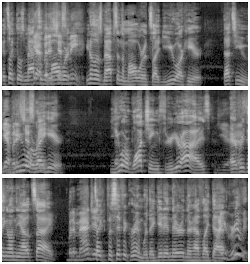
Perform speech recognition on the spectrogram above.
It's like those maps Yeah, in but the it's mall just where me. you know those maps in the mall where it's like you are here. That's you. Yeah, but you it's just are right me. here. You are watching through your eyes Yes. everything on the outside. But imagine. It's like Pacific Rim where they get in there and they have like that. I agree with.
